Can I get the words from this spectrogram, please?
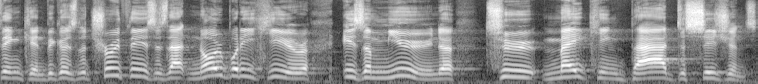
thinking because the truth is is that nobody here is immune to making bad decisions.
